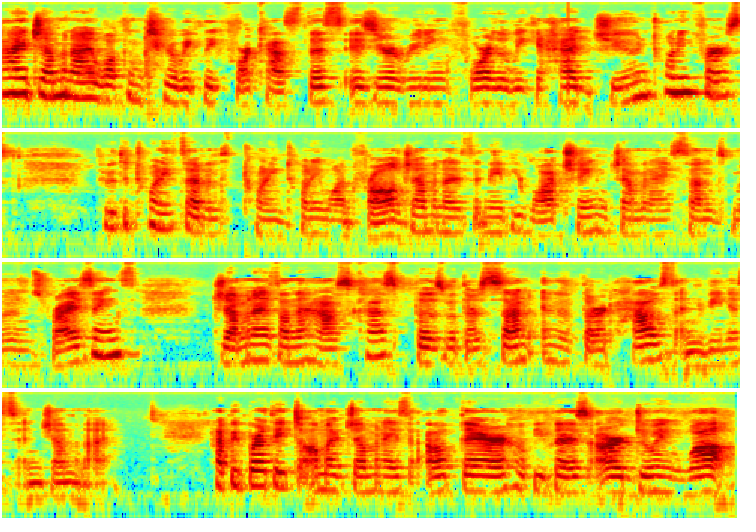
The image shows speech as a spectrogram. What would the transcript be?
Hi, Gemini. Welcome to your weekly forecast. This is your reading for the week ahead, June 21st through the 27th, 2021. For all Geminis that may be watching, Gemini suns, moons, risings, Geminis on the house cusp, those with their sun in the third house, and Venus in Gemini. Happy birthday to all my Geminis out there. Hope you guys are doing well.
